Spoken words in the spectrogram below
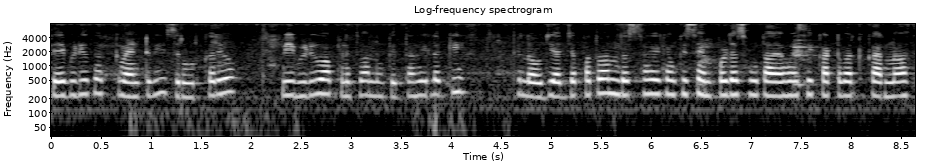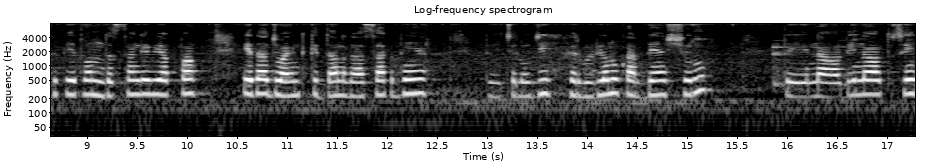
ਤੇ ਵੀਡੀਓ ਦਾ ਕਮੈਂਟ ਵੀ ਜ਼ਰੂਰ ਕਰਿਓ ਵੀ ਵੀਡੀਓ ਆਪਣੇ ਤੁਹਾਨੂੰ ਕਿੱਦਾਂ ਦੀ ਲੱਗੀ? ਤੇ ਲਓ ਜੀ, ਅੱਜ ਆਪਾਂ ਤੁਹਾਨੂੰ ਦੱਸਾਂਗੇ ਕਿਉਂਕਿ ਸਿੰਪਲ ਜਿਹਾ ਸੂਟ ਆਇਆ ਹੋਇਆ ਸੀ ਕੱਟ ਵਰਕ ਕਰਨ ਵਾਸਤੇ ਤੇ ਤੁਹਾਨੂੰ ਦੱਸਾਂਗੇ ਵੀ ਆਪਾਂ ਇਹਦਾ ਜੁਆਇੰਟ ਕਿੱਦਾਂ ਲਗਾ ਸਕਦੇ ਹਾਂ। ਤੇ ਚਲੋ ਜੀ, ਫਿਰ ਵੀਡੀਓ ਨੂੰ ਕਰਦੇ ਹਾਂ ਸ਼ੁਰੂ ਤੇ ਨਾਲ ਦੀ ਨਾਲ ਤੁਸੀਂ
